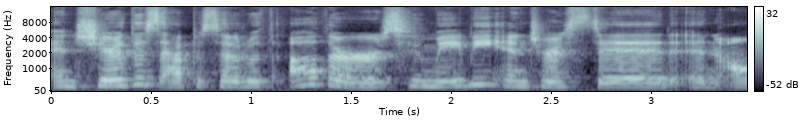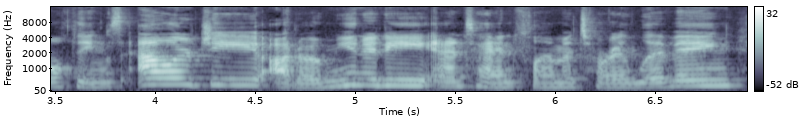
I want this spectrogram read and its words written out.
and share this episode with others who may be interested in all things allergy, autoimmunity, anti inflammatory living,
